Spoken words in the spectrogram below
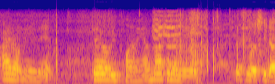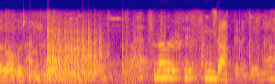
I don't need it. There'll be plenty. I'm not gonna need it. This is what she does all the time. That's another 15 So I'm gonna go now.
